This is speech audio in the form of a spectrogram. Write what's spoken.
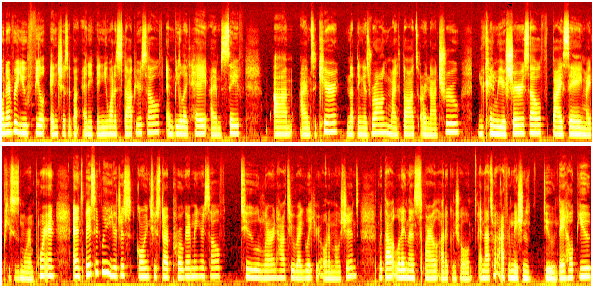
whenever you feel anxious about anything, you want to stop yourself and be like, hey, I am safe. Um, I am secure. Nothing is wrong. My thoughts are not true. You can reassure yourself by saying, my peace is more important. And it's basically, you're just going to start programming yourself to learn how to regulate your own emotions without letting them spiral out of control. And that's what affirmations do. They help you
